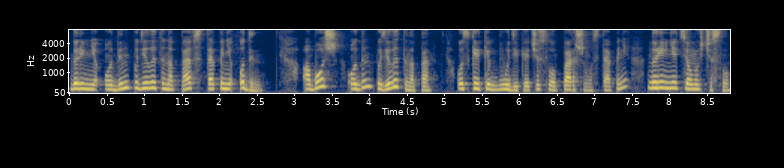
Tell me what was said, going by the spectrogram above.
дорівнює 1 поділити на П в степені 1. Або ж 1 поділити на П, оскільки будь-яке число в першому степені дорівнює цьому ж числу.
